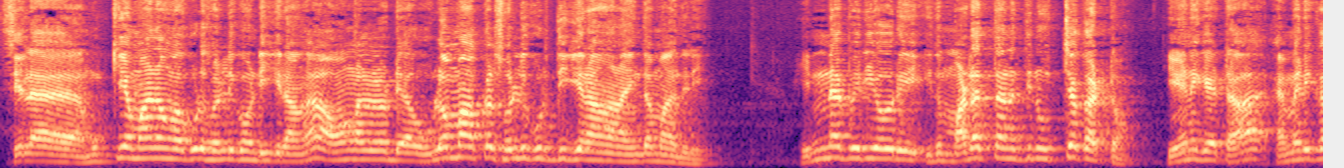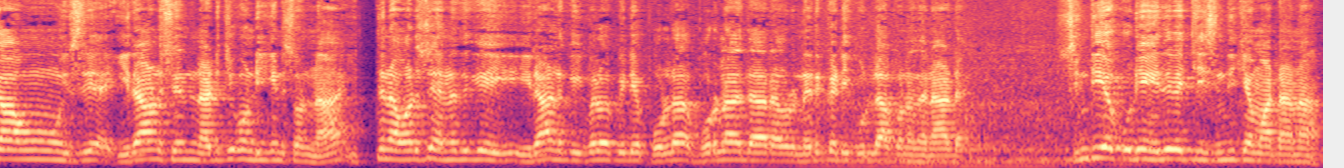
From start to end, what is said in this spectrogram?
சில முக்கியமானவங்க கூட சொல்லி கொண்டிருக்கிறாங்க. அவங்களுடைய உலமாக்கள் சொல்லி கொடுத்திக்கிறாங்க இந்த மாதிரி. என்ன பெரிய ஒரு இது மடத்தனத்தின் உச்சக்கட்டம்? ஏன்னு கேட்டா அமெரிக்காவும் ஈரானும் சேர்ந்து நடிச்சு கொண்டீங்கன்னு சொன்னா இத்தனை வருஷம் என்னதுக்கு ஈரானுக்கு இவ்வளவு பெரிய பொருளா- பொருளாதார ஒரு நெருக்கடிக்கு உள்ளாக்கணும் அந்த நாடை? சிந்திக்கக்கூடிய இதை வச்சு சிந்திக்க மாட்டானா?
